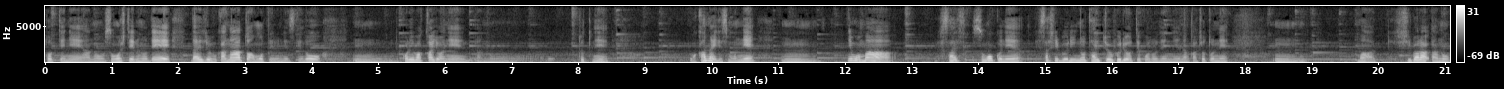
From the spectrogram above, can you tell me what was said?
取ってねあの過ごしているので大丈夫かなとは思ってるんですけど、うん、こればっかりはねあのちょっとねわかんないですもんね。うん、でもまあすごくね久しぶりの体調不良ってことでねなんかちょっとね、うん、まあしばらくあの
